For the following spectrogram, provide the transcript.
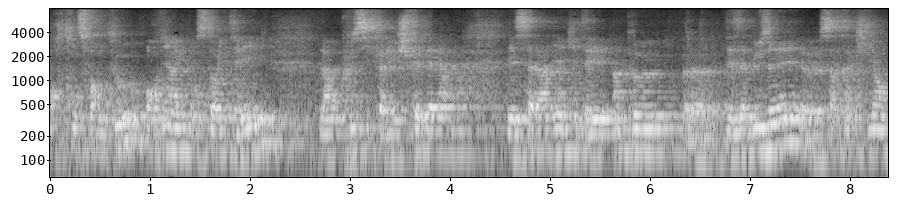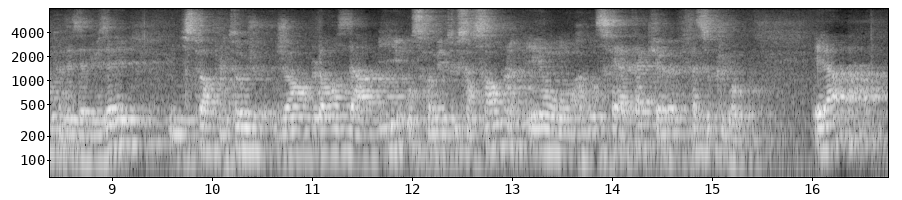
on retransforme tout, on revient avec mon storytelling. Là, en plus, il fallait que je fédère des salariés qui étaient un peu euh, désabusés, euh, certains clients un peu désabusés, une histoire plutôt genre Laurence d'Arabie, on se remet tous ensemble et on, se réattaque euh, face au plus gros. Et là,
